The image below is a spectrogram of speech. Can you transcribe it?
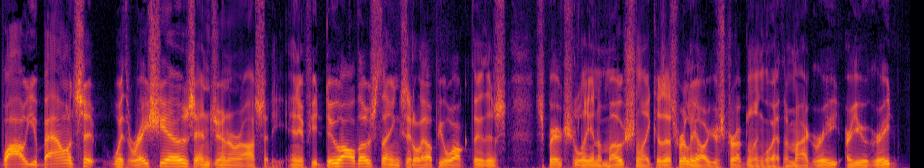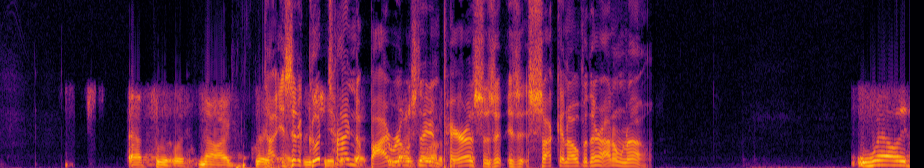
while you balance it with ratios and generosity. And if you do all those things, it'll help you walk through this spiritually and emotionally because that's really all you're struggling with. Am I agreed? Are you agreed? Absolutely. No, I agree. Now, is I it a good time to buy real estate in Paris? Is it is it sucking over there? I don't know. Well, it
